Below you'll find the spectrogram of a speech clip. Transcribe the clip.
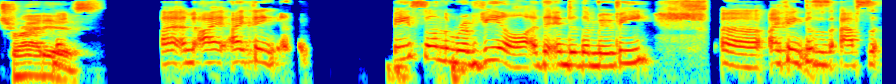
try this. And I I think based on the reveal at the end of the movie, uh, I think this is abs-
